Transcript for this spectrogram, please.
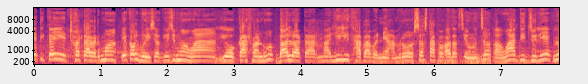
यतिकै ठट्टा गरेँ। म एकल भइसकेपछि म उहाँ यो काठमाडौँ बालुवाटारमा लिली थापा भन्ने हाम्रो संस्थापक अध्यक्ष हुनुहुन्छ। उहाँ दिजुले ल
